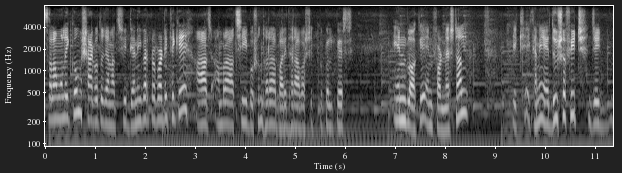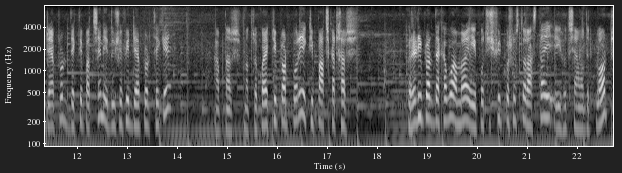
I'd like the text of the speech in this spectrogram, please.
সালামু আলাইকুম, স্বাগত জানাচ্ছি ড্যানিভার প্রপার্টি থেকে। আজ আমরা আছি বসুন্ধরা বাড়িধারা আবাসিক প্রকল্পের এন ব্লকে এন ফর ন্যাশনাল এখ- এখানে দুইশো ফিট যে ড্যাপ রোড দেখতে পাচ্ছেন, এই দুইশো ফিট ড্যাপ রোড থেকে আপনার মাত্র কয়েকটি প্লট পরে একটি পাঁচ কাঠার রেডি প্লট দেখাবো আমরা। এই পঁচিশ ফিট প্রশস্ত রাস্তায় এই হচ্ছে আমাদের প্লট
